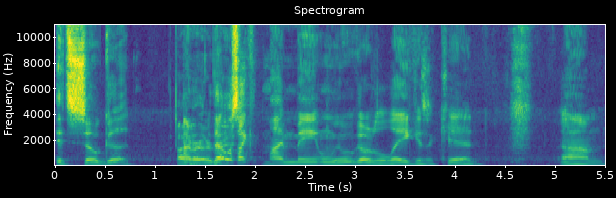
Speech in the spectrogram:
it's so good. Oh, I remember, that great. was like my main when we would go to the lake as a kid. Um,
